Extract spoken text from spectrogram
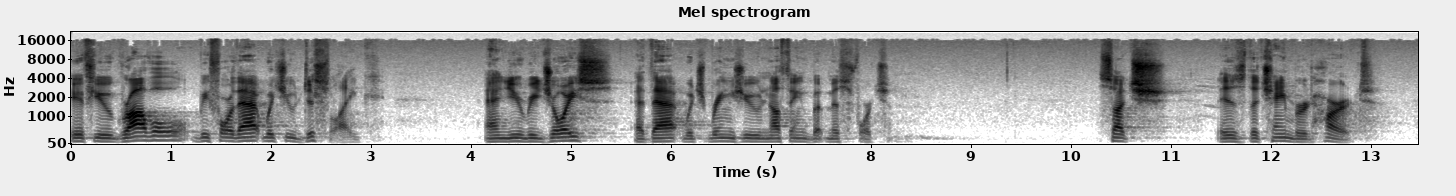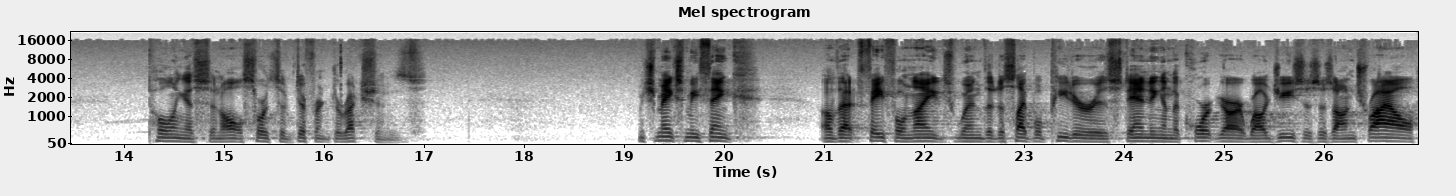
if you grovel before that which you dislike, and you rejoice at that which brings you nothing but misfortune. Such is the chambered heart, pulling us in all sorts of different directions. Which makes me think of that fateful night when the disciple Peter is standing in the courtyard while Jesus is on trial,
